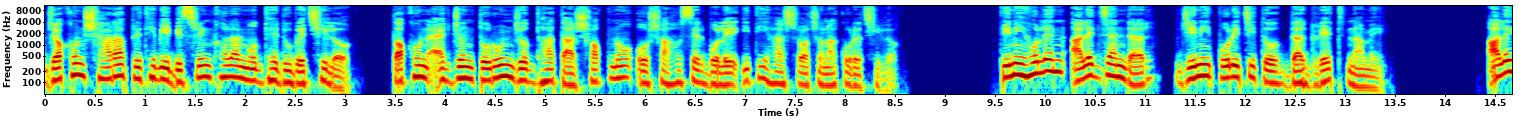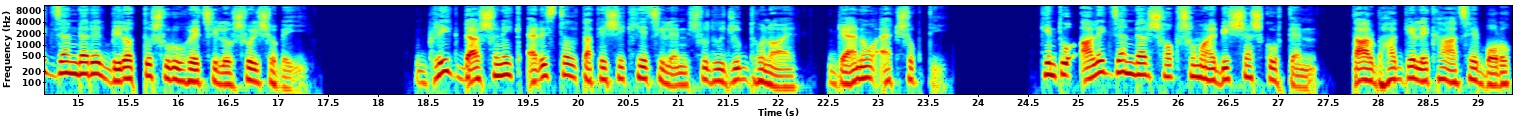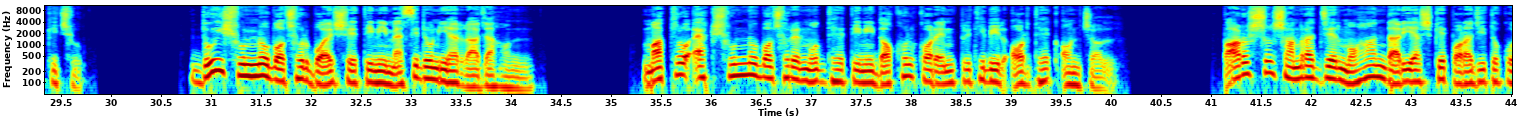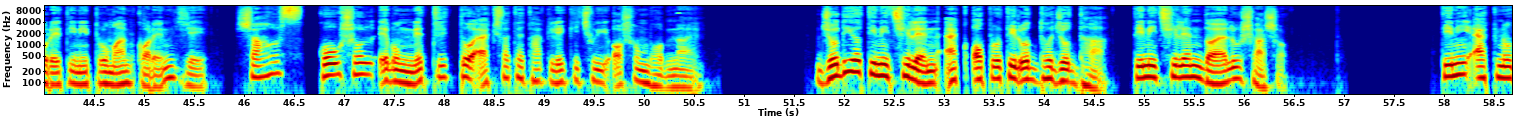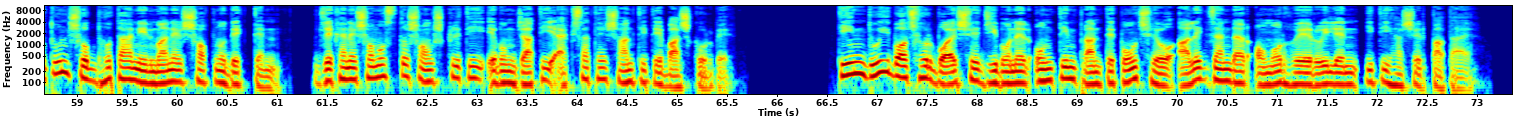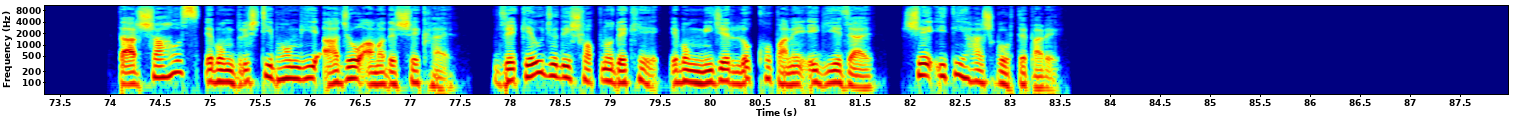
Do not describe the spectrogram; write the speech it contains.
যখন সারা পৃথিবী বিশৃঙ্খলার মধ্যে ডুবেছিল, তখন একজন তরুণ যোদ্ধা তার স্বপ্ন ও সাহসের বলে ইতিহাস রচনা করেছিল। তিনি হলেন আলেকজান্ডার, যিনি পরিচিত দ্য গ্রেট নামে। আলেকজান্ডারের বীরত্ব শুরু হয়েছিল শৈশবেই। গ্রিক দার্শনিক অ্যারিস্টল তাকে শিখিয়েছিলেন শুধু যুদ্ধ নয়, জ্ঞানও এক শক্তি। কিন্তু আলেকজান্ডার সবসময় বিশ্বাস করতেন, তার ভাগ্যে লেখা আছে বড় কিছু। দুই শূন্য বছর বয়সে তিনি ম্যাসিডোনিয়ার রাজা হন। মাত্র এক শূন্য বছরের মধ্যে তিনি দখল করেন পৃথিবীর অর্ধেক অঞ্চল। পারস্য সাম্রাজ্যের মহান দারিয়াসকে পরাজিত করে তিনি প্রমাণ করেন যে, সাহস, কৌশল এবং নেতৃত্ব একসাথে থাকলে কিছুই অসম্ভব নয়। যদিও তিনি ছিলেন এক অপ্রতিরোধ্য যোদ্ধা, তিনি ছিলেন দয়ালু শাসক। তিনি এক নতুন সভ্যতা নির্মাণের স্বপ্ন দেখতেন, যেখানে সমস্ত সংস্কৃতি এবং জাতি একসাথে শান্তিতে বাস করবে। তিন দুই বছর বয়সে জীবনের অন্তিম প্রান্তে পৌঁছেও আলেকজান্ডার অমর হয়ে রইলেন ইতিহাসের পাতায়। তার সাহস এবং দৃষ্টিভঙ্গি আজও আমাদের শেখায়, যে কেউ যদি স্বপ্ন দেখে এবং নিজের লক্ষ্য পানে এগিয়ে যায়, সে ইতিহাস গড়তে পারে।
